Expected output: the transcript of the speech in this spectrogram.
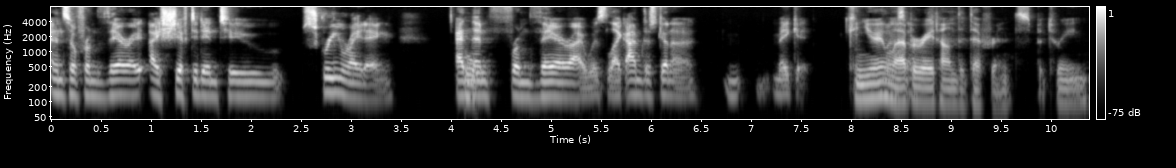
And so from there, I, I shifted into screenwriting. And Cool. then from there, I was like, I'm just going to make it. Can you Myself. elaborate on the difference between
